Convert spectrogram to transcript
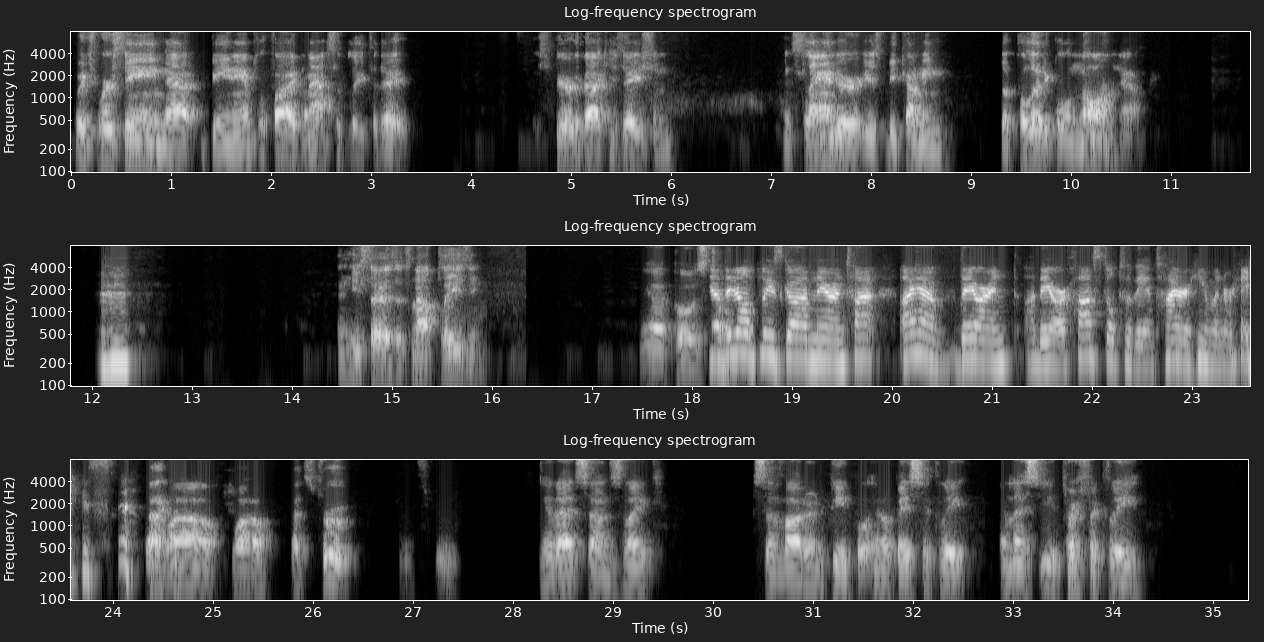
which we're seeing that being amplified massively today. The spirit of accusation and slander is becoming the political norm now, hmm and he says it's not pleasing. Yeah, opposed Yeah, they don't please God, and they're entire. I have. They are. In, they are hostile to the entire human race. Wow. Wow, that's true. That's true. Yeah, that sounds like some modern people, you know, basically, unless you perfectly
